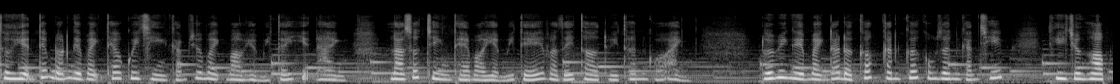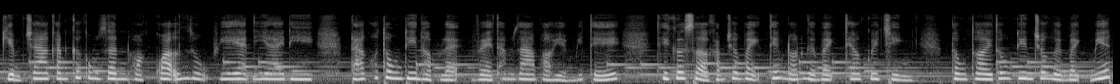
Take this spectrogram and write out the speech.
thực hiện tiếp đón người bệnh theo quy trình khám chữa bệnh bảo hiểm y tế hiện hành là xuất trình thẻ bảo hiểm y tế và giấy tờ tùy thân có ảnh. Đối với người bệnh đã được cấp căn cước công dân gắn chip thì trường hợp kiểm tra căn cước công dân hoặc qua ứng dụng VNeID đã có thông tin hợp lệ về tham gia bảo hiểm y tế thì cơ sở khám chữa bệnh tiếp đón người bệnh theo quy trình, đồng thời thông tin cho người bệnh biết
